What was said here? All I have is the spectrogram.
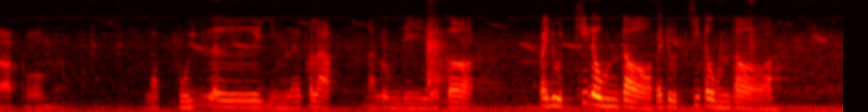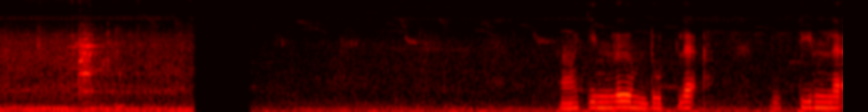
รับผมหลับปุ๋ยเลย อิ่มแล้วก็หลับอารมณ์ดีแล้วก็ ไปดูดขี้ดมต่อ ไปดูดขี้ดมต่อ หากินเริ่มดุดและดุดดินและ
